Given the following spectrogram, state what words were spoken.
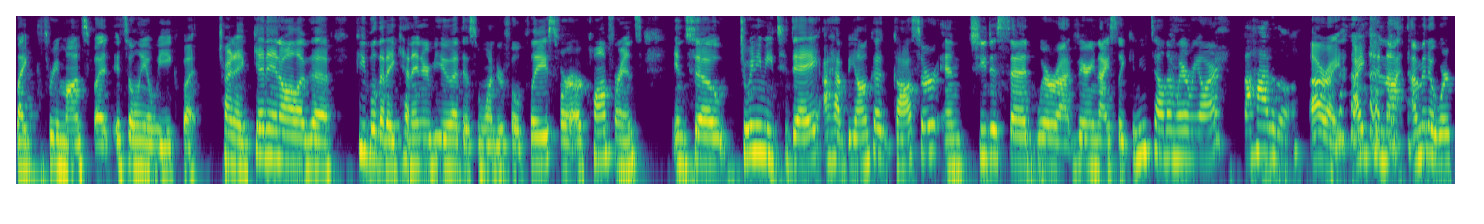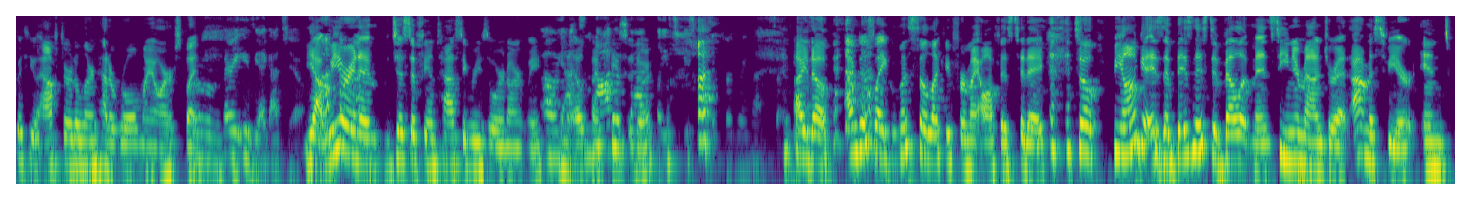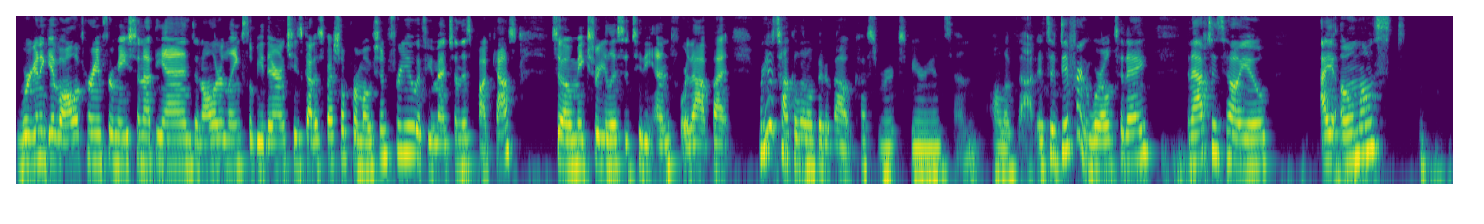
like three months, but it's only a week. But trying to get in all of the people that I can interview at this wonderful place for our conference. And so joining me today, I have Bianca Gosser, and she just said where we're at very nicely. Can you tell them where we are? Fajardo. All right. I cannot, I'm going to work with you after to learn how to roll my R's, but mm, very easy. I got you. yeah, we are in a just a fantastic resort, aren't we? Oh, yeah. It's not a bad place to be for three months. I know. I'm just like, I'm so lucky for my office today. So, Bianca is a business development senior manager at Atmosphere, and we're going to give all of her information at the end, and all her links will be there. And she's got a special promotion for you if you mention this podcast. So, make sure you listen to the end for that. But we're going to talk a little bit about customer experience and all of that. It's a different world today. And I have to tell you, I almost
